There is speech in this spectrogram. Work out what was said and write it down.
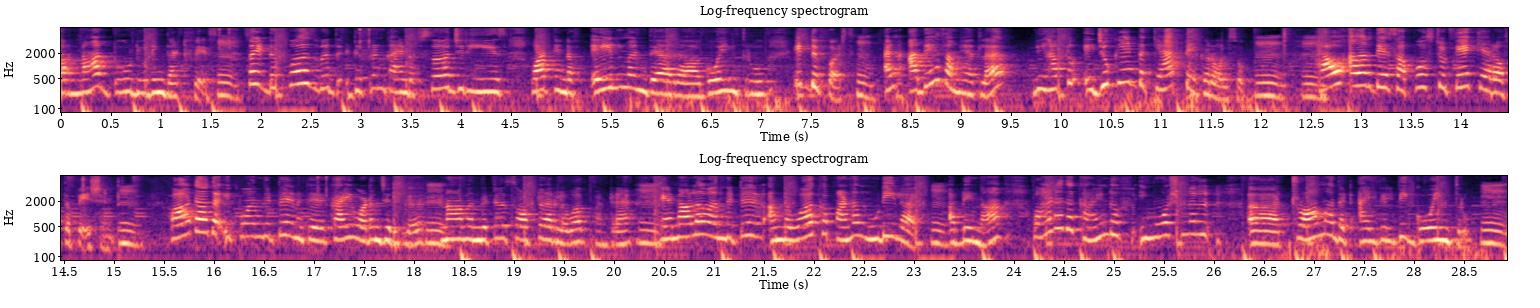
or not do during that phase? So it differs with different kind of surgeries, what kind of ailment they are uh, going through. It differs. And அதே சமயத்துல we have to educate the caretaker also. How are they supposed to take care of the patient? What are the இப்போ வந்துட்டு எனக்கு கை உடஞ்சிருக்கு நான் வந்துட்டு சாஃப்ட்வேர்ல ஒர்க் பண்றேன் என்னால வந்துட்டு அந்த ஒர்க்கை பண்ண முடியல அப்படின்னா what are the kind of emotional trauma that I will be going through hmm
